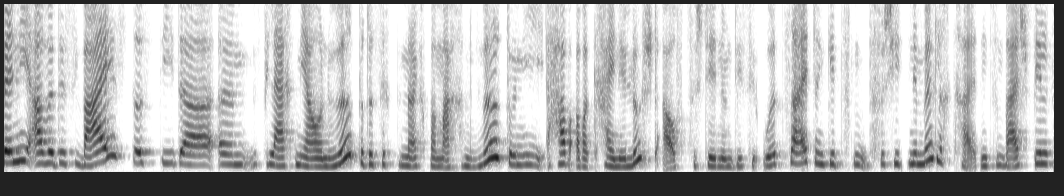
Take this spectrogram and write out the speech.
wenn ich aber das weiß, dass die da ähm, vielleicht miauen wird oder sich bemerkbar machen wird und ich habe aber keine Lust aufzustehen um diese Uhrzeit, dann gibt es verschiedene Möglichkeiten. Zum Beispiel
